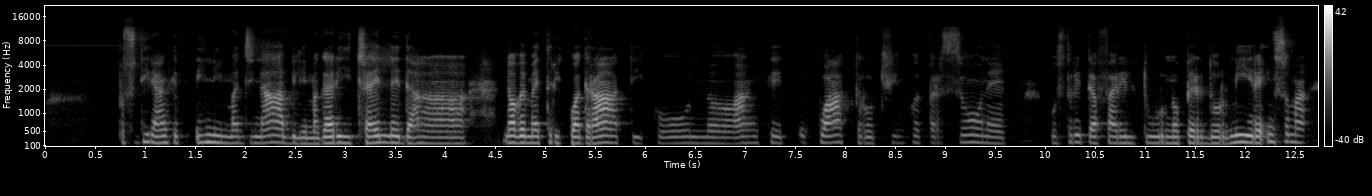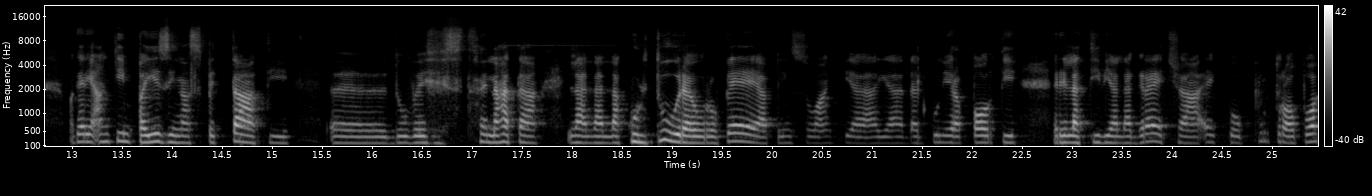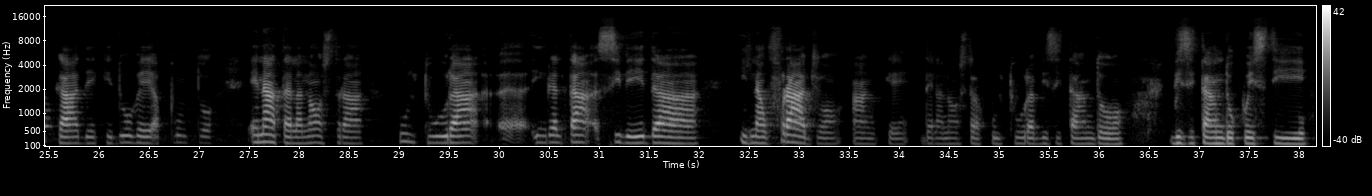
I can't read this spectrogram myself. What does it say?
posso dire anche inimmaginabili, magari celle da 9 metri quadrati con anche 4-5 persone costrette a fare il turno per dormire, insomma magari anche in paesi inaspettati eh, dove è nata la, la, la, cultura europea, penso anche a, ad alcuni rapporti relativi alla Grecia, ecco purtroppo accade che dove appunto è nata la nostra cultura, eh, in realtà si veda il naufragio anche della nostra cultura visitando, visitando questi,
